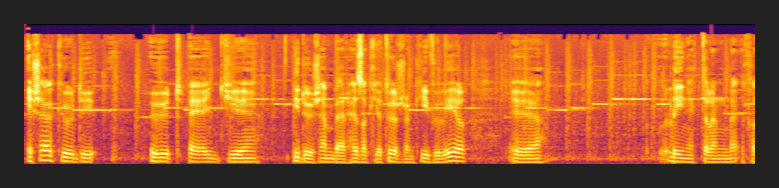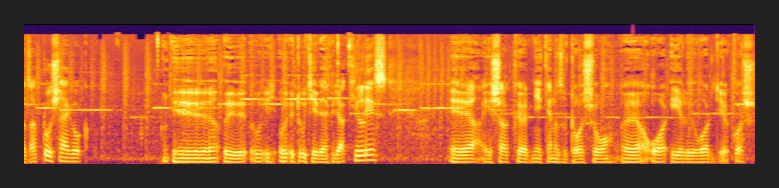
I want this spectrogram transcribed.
és elküldi őt egy idős emberhez, aki a törzsön kívül él, lényegtelenek az apróságok, ő, ő, őt úgy hívják, hogy Achilles, és a környéken az utolsó élő orgyilkos.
